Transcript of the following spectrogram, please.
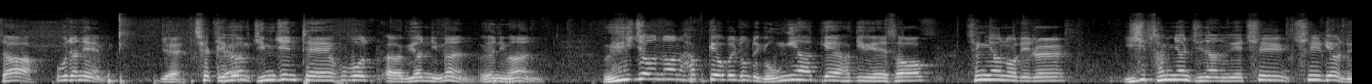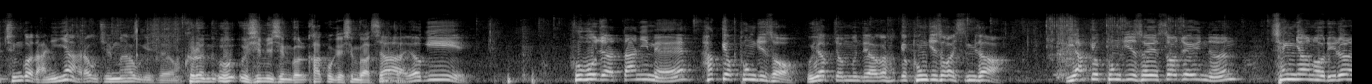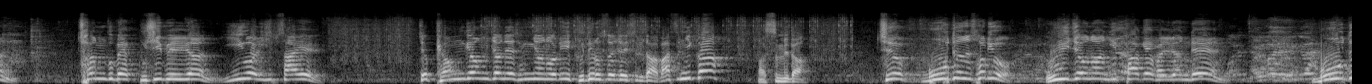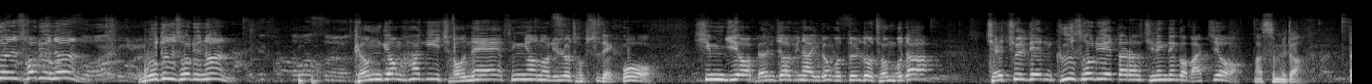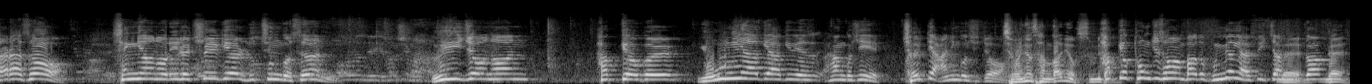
자, 후보자님. 예, 체크. 지금 김진태 후보 어, 위원님은 의원님은 의전원 합격을 좀 더 용이하게 하기 위해서 생년월일을 23년 지난 후에 7, 7개월 늦춘 것 아니냐라고 질문하고 계세요. 그런 의, 의심이신 걸 갖고 계신 것 같습니다. 자, 여기 후보자 따님의 합격 통지서, 의학전문대학원 합격 통지서가 있습니다. 이 합격 통지서에 써져 있는 생년월일은 1991년 2월 24일, 즉 변경 전의 생년월일이 그대로 써져 있습니다. 맞습니까? 맞습니다. 즉 모든 서류, 의전원 입학에 관련된 모든 서류는 모든 서류는 변경하기 전에 생년월일로 접수됐고 심지어 면접이나 이런 것들도 전부 다 제출된 그 서류에 따라서 진행된 거 맞죠? 맞습니다. 따라서 생년월일을 7개월 늦춘 것은 의전원 합격을 용이하게 하기 위해서 한 것이 절대 아닌 것이죠. 전혀 상관이 없습니다. 합격 통지서만 봐도 분명히 알 수 있지 않습니까? 네, 네.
